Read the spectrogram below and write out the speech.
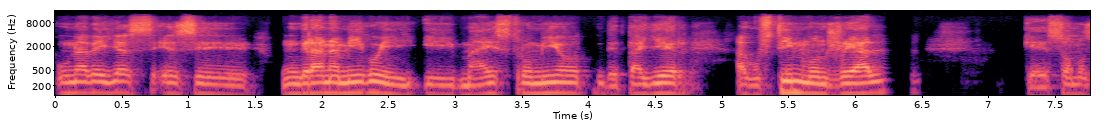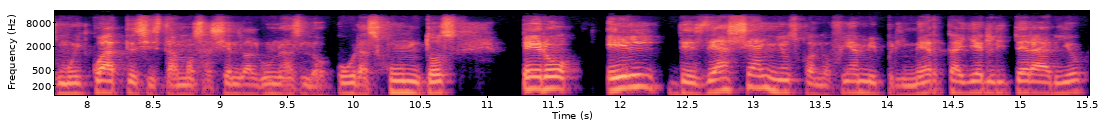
Una de ellas es eh, un gran amigo y, y, maestro mío de taller, Agustín Monreal, que somos muy cuates y estamos haciendo algunas locuras juntos, pero él desde hace años, cuando fui a mi primer taller literario,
